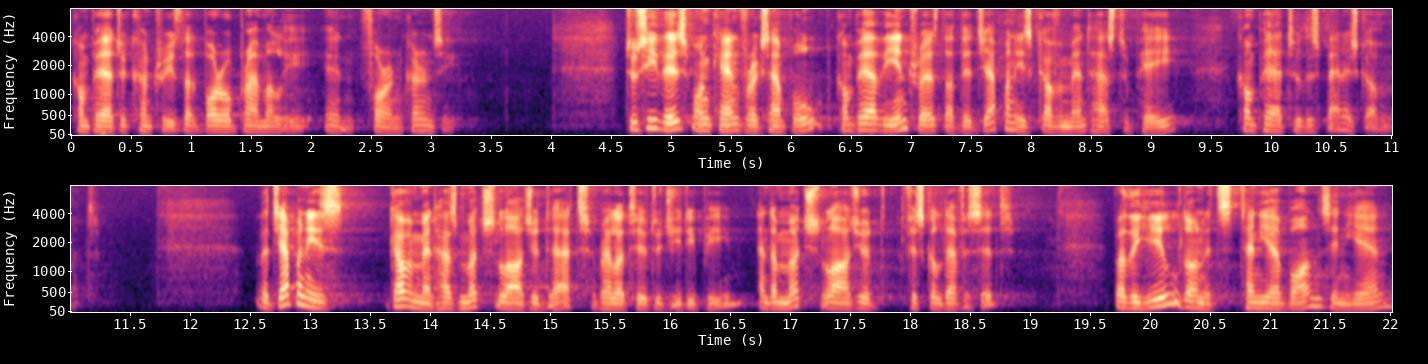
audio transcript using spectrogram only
compared to countries that borrow primarily in foreign currency. To see this, one can, for example, compare the interest that the Japanese government has to pay compared to the Spanish government. The Japanese government has much larger debt relative to GDP and a much larger fiscal deficit, but the yield on its 10 year bonds in yen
